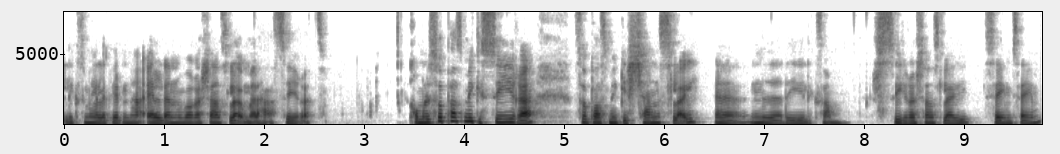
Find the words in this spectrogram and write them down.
liksom hela tiden den här elden med våra känslor med det här syret. Kommer det så pass mycket syre, så pass mycket känslor, eh, nu är det ju liksom syre, och känslor, same same,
